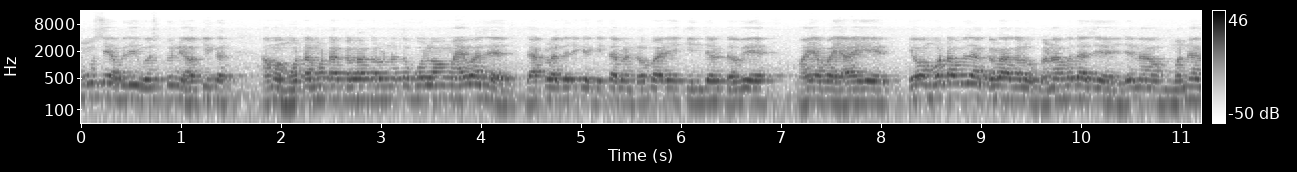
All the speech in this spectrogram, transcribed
હું છે આ બધી વસ્તુની હકીકત? આમાં મોટા મોટા કલાકારોને તો બોલાવવામાં આવ્યા છે. દાખલા તરીકે ગીતાબેન રબારી, કિંજલ દવે, માયાભાઈ આહિર, એવા મોટા બધા કલાકારો ઘણા બધા છે, જેના મને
